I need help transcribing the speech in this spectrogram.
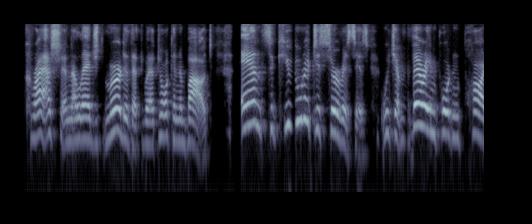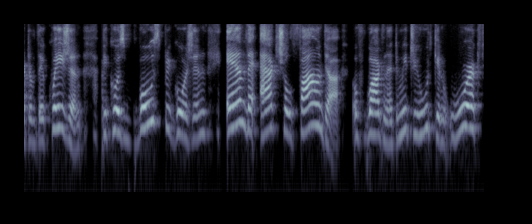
crash and alleged murder that we're talking about, and security services, which are very important part of the equation, because both Prigozhin and the actual founder of Wagner, Dmitry Utkin, worked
